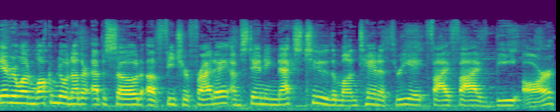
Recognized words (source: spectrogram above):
Hey everyone, welcome to another episode of Feature Friday. I'm standing next to the Montana 3855BR.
